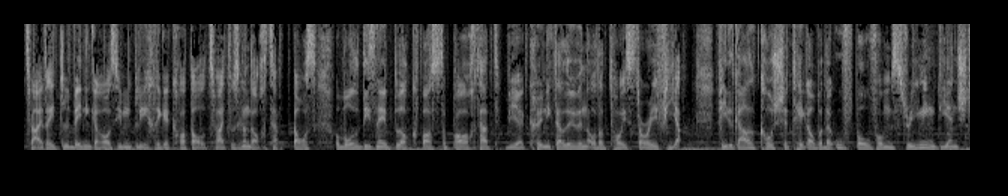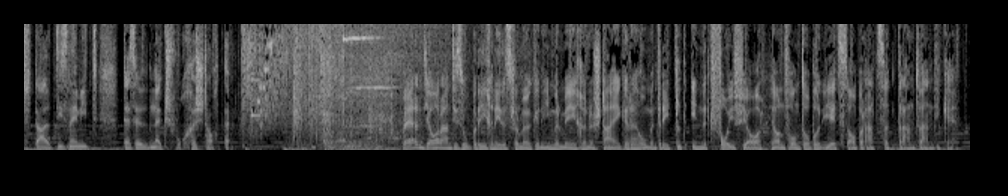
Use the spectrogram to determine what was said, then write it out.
Zwei Drittel weniger als im gleichen Quartal 2018. Das, obwohl Disney Blockbuster gebracht hat, wie König der Löwen oder Toy Story 4. Viel Geld kostet, hat aber der Aufbau vom Streaming-Dienst teilt Disney mit. Der soll nächste Woche starten. Während Jahren haben die Superreichen ihr Vermögen immer mehr können steigern, um ein Drittel in fünf Jahren. Jan von Dobbel, jetzt aber hat es eine Trendwende gegeben.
